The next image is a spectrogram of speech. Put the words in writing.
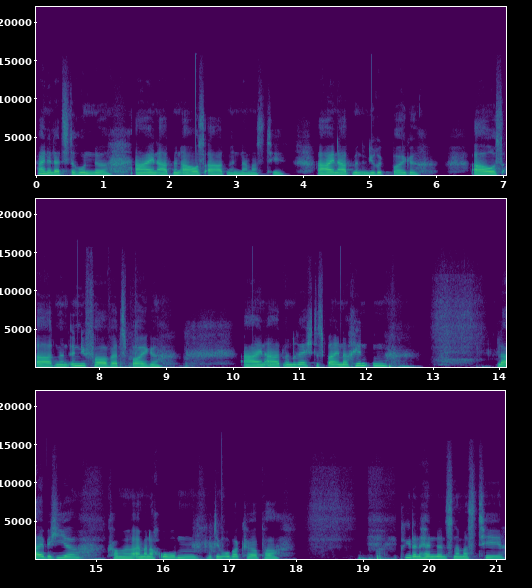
Eine letzte Runde. Einatmen, ausatmen, Namaste. Einatmen in die Rückbeuge. Ausatmen in die Vorwärtsbeuge. Einatmen, rechtes Bein nach hinten. Bleibe hier. Komme einmal nach oben mit dem Oberkörper. Bringe deine Hände ins Namaste.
